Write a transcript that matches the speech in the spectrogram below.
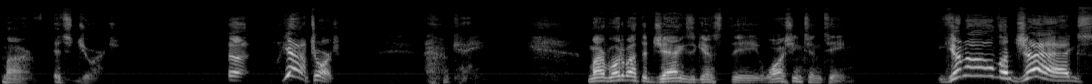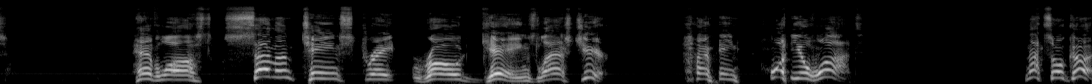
Marv, it's George. Uh, yeah, George. Okay. Marv, what about the Jags against the Washington team? You know, the Jags have lost 17 straight road games last year. I mean, what do you want? Not so good.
